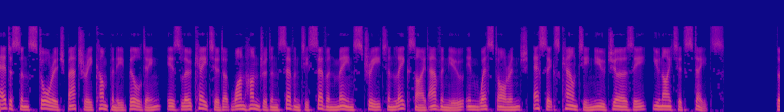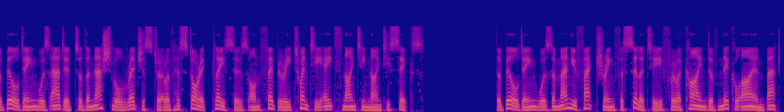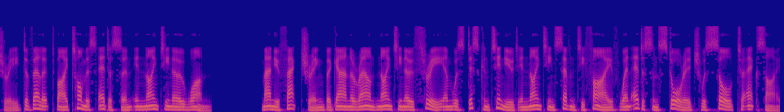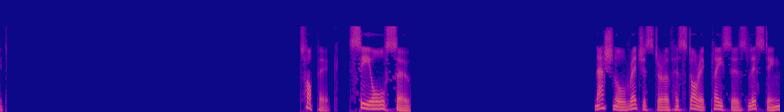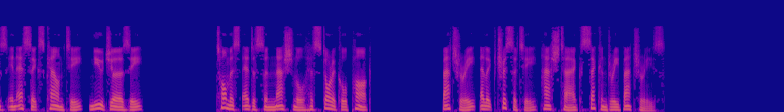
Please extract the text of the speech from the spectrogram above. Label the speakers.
Speaker 1: Edison Storage Battery Company building, is located at 177 Main Street and Lakeside Avenue in West Orange, Essex County, New Jersey, United States. The building was added to the National Register of Historic Places on February 28, 1996. The building was a manufacturing facility for a kind of nickel-iron battery developed by Thomas Edison in 1901. Manufacturing began around 1903 and was discontinued in 1975 when Edison Storage was sold to Exide. See also National Register of Historic Places listings in Essex County, New Jersey Thomas Edison National Historical Park Battery, electricity hashtag secondary batteries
